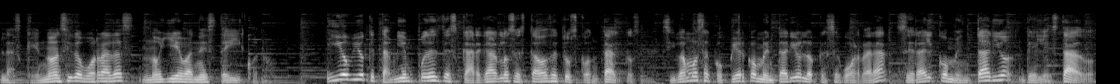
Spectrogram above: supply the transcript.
las que no han sido borradas no llevan este icono. Y obvio que también puedes descargar los estados de tus contactos. Si vamos a copiar comentario, lo que se guardará será el comentario del estado.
